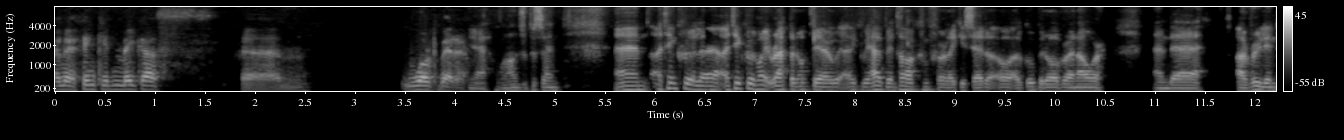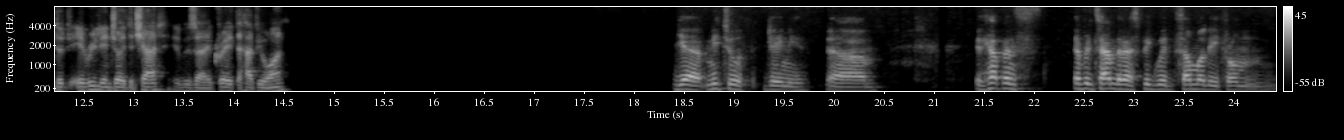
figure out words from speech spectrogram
and I think it makes us um, work better. Yeah, one hundred percent. And I think we'll uh, I think we might wrap it up there. Like we have been talking for, like you said, a, a good bit over an hour, and uh, I really I really enjoyed the chat. It was uh, great to have you on. Yeah, me too, Jamie. Um, it happens every time that I speak with somebody from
